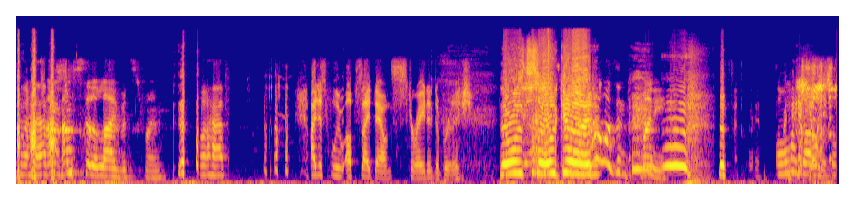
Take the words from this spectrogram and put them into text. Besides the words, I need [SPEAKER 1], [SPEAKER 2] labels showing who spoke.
[SPEAKER 1] I'm, still alive. It's fine.
[SPEAKER 2] What happened?
[SPEAKER 3] I just flew upside down straight into British.
[SPEAKER 4] That was so good.
[SPEAKER 1] That wasn't funny.
[SPEAKER 2] Oh my god.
